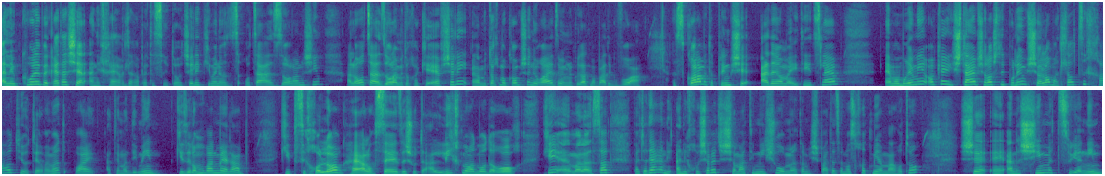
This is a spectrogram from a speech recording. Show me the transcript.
אני כולי בקטע שאני חייבת לרפא את השריטות שלי, כי אם אני רוצה לעזור לאנשים, אני לא רוצה לעזור להם מתוך הכאב שלי, אלא מתוך מקום שאני רואה את זה מנקודת מבט גבוהה. אז כל המטפלים שעד היום הייתי אצלם, הם אומרים לי, אוקיי, שתיים, שלוש טיפולים, שלום, את לא צריכה אותי יותר. ואני אומרת, וואי, אתם מדהימים, כי זה לא מובן מאליו. כי פסיכולוג היה לו עושה איזשהו תהליך מאוד מאוד ארוך, כי אין מה לעשות. ואתה יודע, אני, אני חושבת ששמעתי מישהו אומר את המשפט הזה, אני לא זוכרת מי אמר אותו, שאנשים מצוינים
